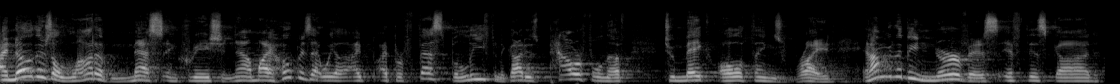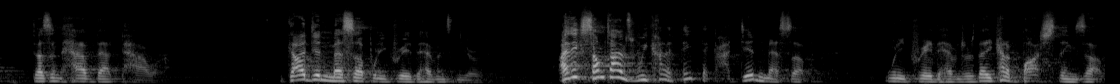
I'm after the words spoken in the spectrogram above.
I know there's a lot of mess in creation now. My hope is that we, I, I profess belief in a God who's powerful enough to make all things right. And I'm going to be nervous if this God doesn't have that power. God didn't mess up when he created the heavens and the earth. I think sometimes we kind of think that God did mess up when he created the heavens and earth, that he kind of botched things up.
